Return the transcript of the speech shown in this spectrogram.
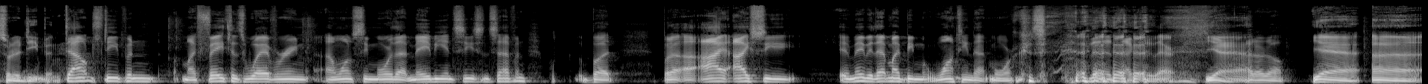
sort of deepen. doubts deepen. My faith is wavering. I want to see more of that maybe in season seven, but but I I see and maybe that might be wanting that more because then it's actually there. Yeah, I don't know. Yeah, uh,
